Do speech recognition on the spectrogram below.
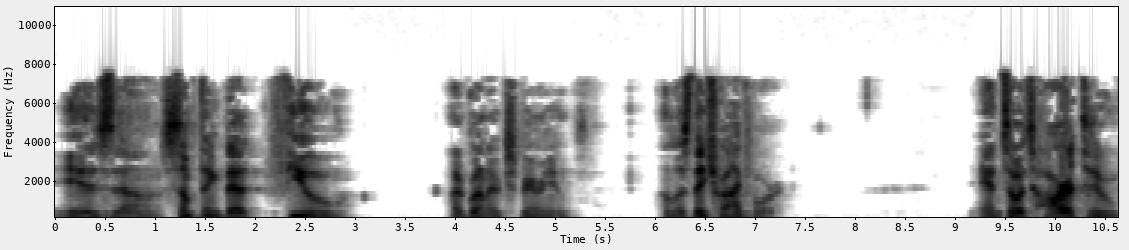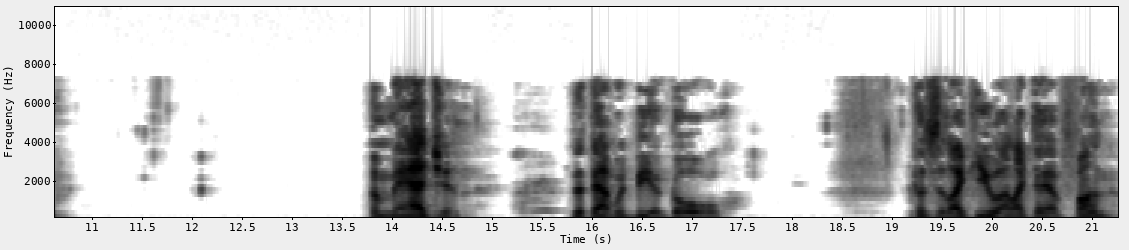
is uh, something that few are going to experience unless they try for it. And so it's hard to imagine that that would be a goal. Because like you, I like to have fun.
